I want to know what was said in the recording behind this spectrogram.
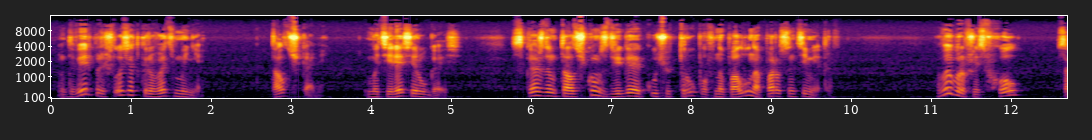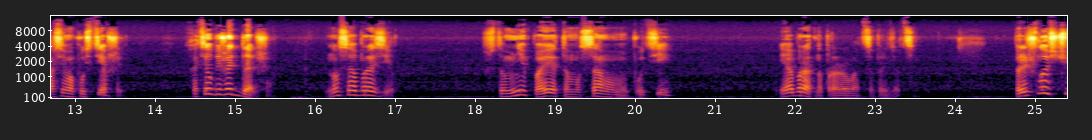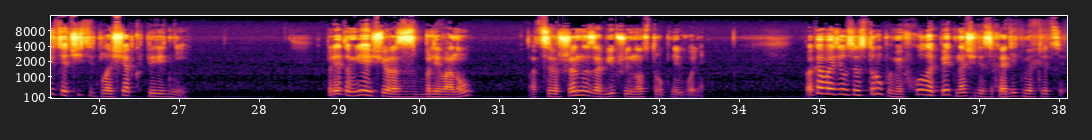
Дверь пришлось открывать мне, толчками, матерясь и ругаясь, с каждым толчком сдвигая кучу трупов на полу на пару сантиметров. Выбравшись в холл, совсем опустевший, Хотел бежать дальше, но сообразил, что мне по этому самому пути и обратно прорываться придется. Пришлось чуть очистить площадку перед ней. При этом я еще раз сблеванул от совершенно забившей нос трупной вони. Пока возился с трупами, в холл опять начали заходить мертвецы.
